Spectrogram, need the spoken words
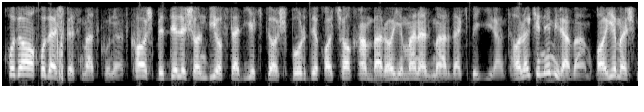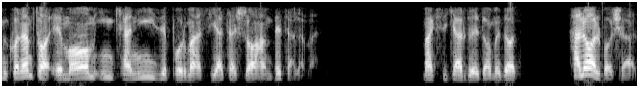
خدا خودش قسمت کند. کاش به دلشان بیفتد یک داشبرد قاچاق هم برای من از مردک بگیرند. حالا که نمی‌روم قایمش می‌کنم تا امام این کنیز پرمعصیتش را هم بطلبد. مکسی کرد و ادامه داد. حلال باشد.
